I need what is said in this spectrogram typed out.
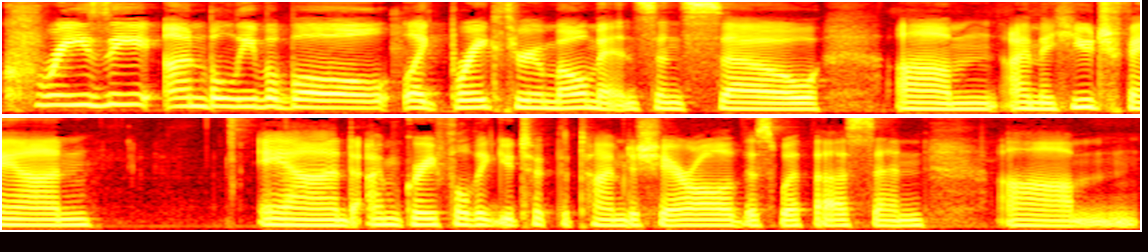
crazy, unbelievable like breakthrough moments. And so um, I'm a huge fan and I'm grateful that you took the time to share all of this with us. And um,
